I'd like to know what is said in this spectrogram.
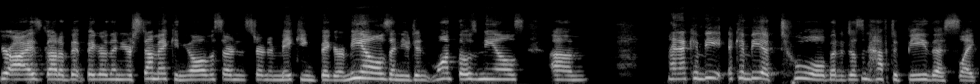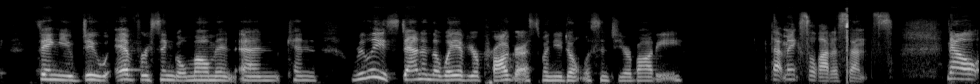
your eyes got a bit bigger than your stomach and you all of a sudden started making bigger meals and you didn't want those meals. Um, and it can be it can be a tool, but it doesn't have to be this like thing you do every single moment and can really stand in the way of your progress when you don't listen to your body. That makes a lot of sense. Now,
